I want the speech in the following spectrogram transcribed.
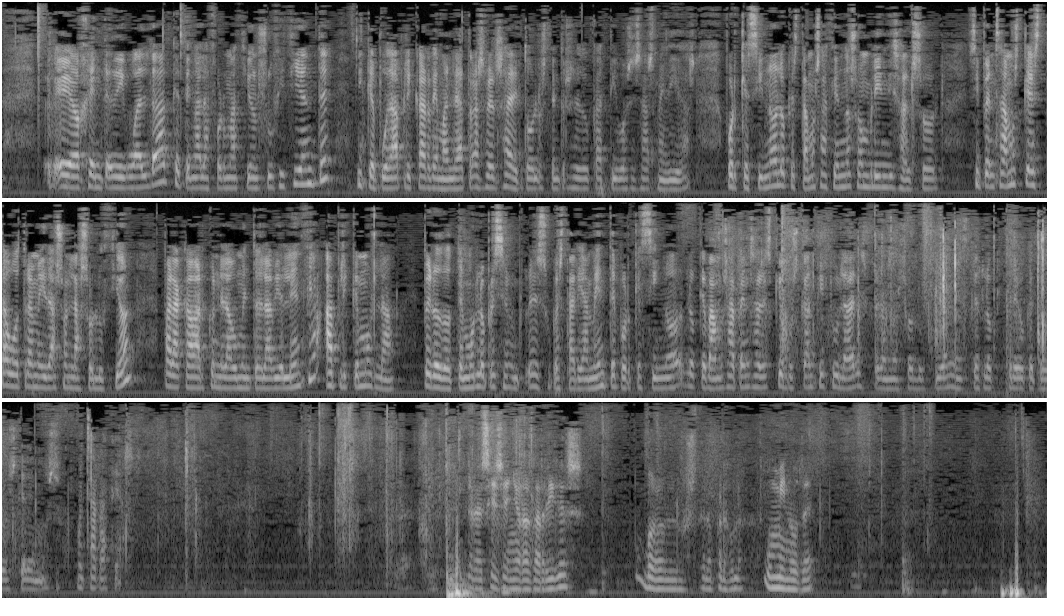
eh, agente de igualdad, que tenga la formación suficiente y que pueda aplicar de manera transversal en todos los centros educativos esas medidas. Porque si no, lo que estamos haciendo son brindis al sol. Si pensamos que esta u otra medida son la solución para acabar con el aumento de la violencia, apliquémosla pero dotémoslo presupuestariamente, porque si no, lo que vamos a pensar es que buscan titulares, pero no soluciones, que es lo que creo que todos queremos. Muchas gracias. Gràcies, senyora Garrigues. Vol l'ús de la paraula? Un minut, eh?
